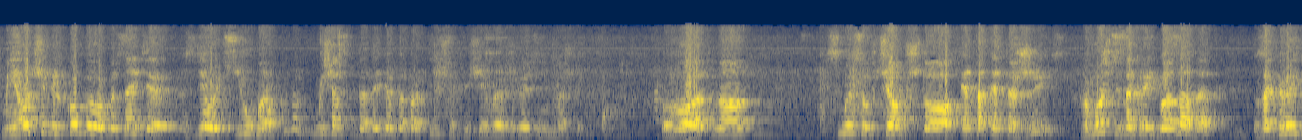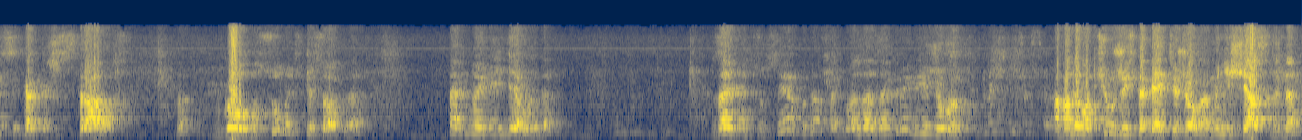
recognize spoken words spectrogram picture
Мне очень легко было бы, знаете, сделать с юмором. Ну, мы сейчас когда дойдем до практичных вещей, вы оживете немножко. Вот, но смысл в чем, что это это жизнь. Вы можете закрыть глаза, да? Закрыть как страус. Да? В голову сунуть в песок, да? Так многие делают, да? Задницу сверху, да, так глаза закрыли и живут. А потом, а почему жизнь такая тяжелая? Мы несчастны, да?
